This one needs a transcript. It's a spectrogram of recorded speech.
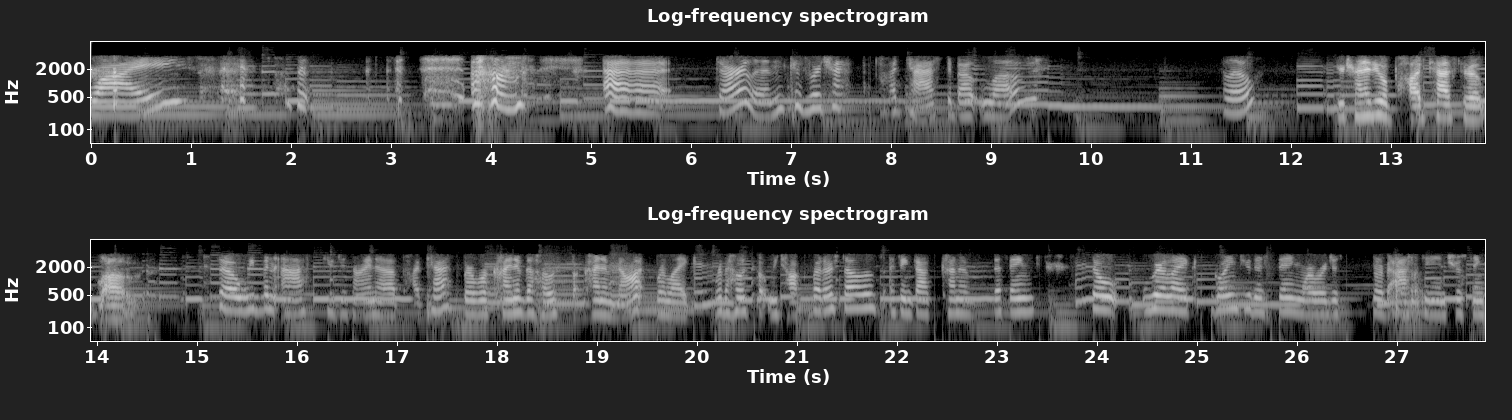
Why? um, uh, darling, because we're trying to podcast about love. Hello? You're trying to do a podcast about love. So we've been asked to design a podcast where we're kind of the host but kind of not. We're like we're the host but we talk about ourselves. I think that's kind of the thing. So we're like going through this thing where we're just sort of asking interesting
